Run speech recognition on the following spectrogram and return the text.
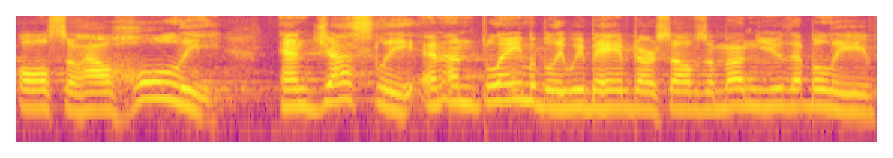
also, how holy and justly and unblameably we behaved ourselves among you that believe,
